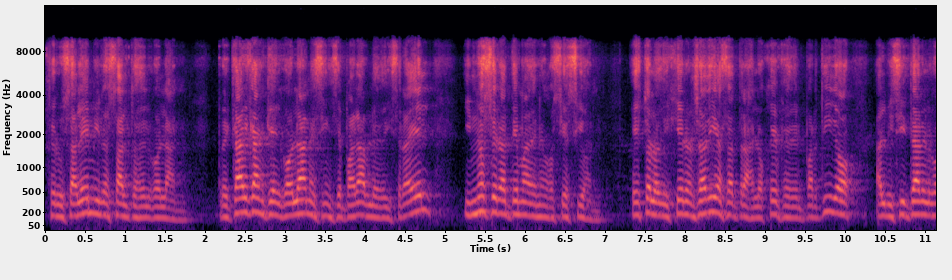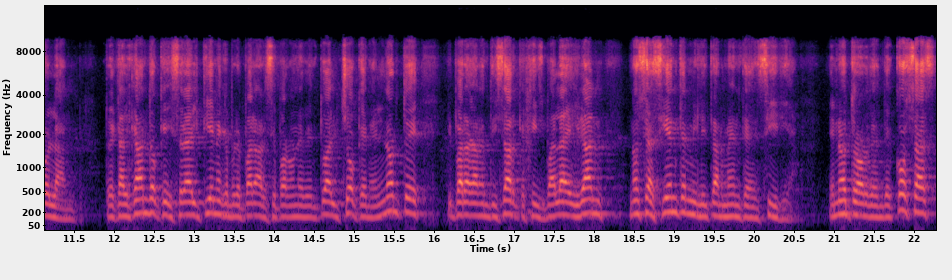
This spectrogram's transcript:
Jerusalén y los Altos del Golán. Recalcan que el Golán es inseparable de Israel y no será tema de negociación. Esto lo dijeron ya días atrás los jefes del partido al visitar el Golán, recalcando que Israel tiene que prepararse para un eventual choque en el norte y para garantizar que Hezbollah e Irán no se asienten militarmente en Siria. En otro orden de cosas,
